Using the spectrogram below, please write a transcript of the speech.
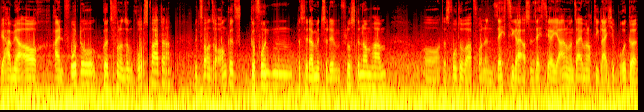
wir haben ja auch ein Foto kürzlich von unserem Großvater mit zwei unserer Onkels gefunden, das wir damit zu dem Fluss genommen haben. Und das Foto war von den 60er, aus den 60er Jahren und man sah immer noch die gleiche Brücke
